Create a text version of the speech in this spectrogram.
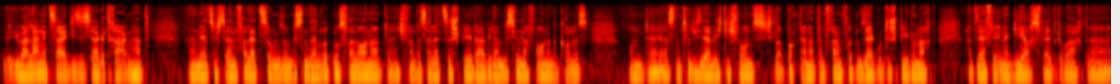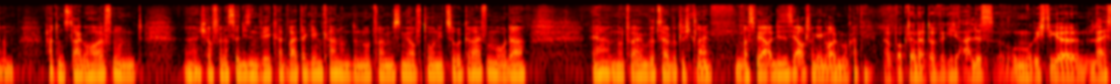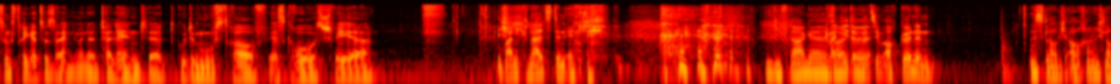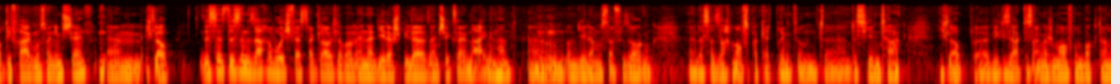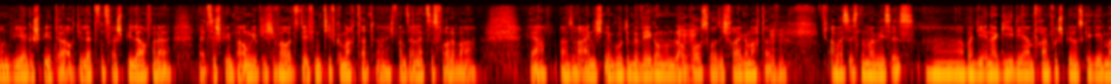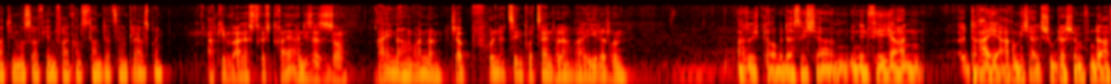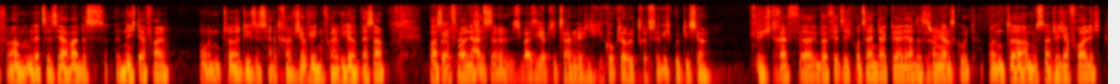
über lange Zeit dieses Jahr getragen hat. Äh, der durch seine Verletzung so ein bisschen seinen Rhythmus verloren hat. Äh, ich fand, dass er letztes Spiel da wieder ein bisschen nach vorne gekommen ist. Und äh, er ist natürlich sehr wichtig für uns. Ich glaube, Bogdan hat in Frankfurt ein sehr gutes Spiel gemacht, hat sehr viel Energie aufs Feld gebracht, hat uns da geholfen und ich hoffe, dass er diesen Weg halt weitergehen kann. Und im Notfall müssen wir auf Toni zurückgreifen oder ja, im Notfall wird es halt wirklich klein. Was wir dieses Jahr auch schon gegen Oldenburg hatten. Ja, Bogdan hat doch wirklich alles, um richtiger Leistungsträger zu sein. Ich meine, er hat Talent, er hat gute Moves drauf, er ist groß, schwer. Ich Wann knallt's denn endlich? die Frage ich meine, sollte, jeder wird es ihm auch gönnen. Das glaube ich auch. Ich glaube, die Frage muss man ihm stellen. Ähm, ich glaube, das ist, das ist eine Sache, wo ich fest dran glaube. Ich glaube, am Ende hat jeder Spieler sein Schicksal in der eigenen Hand. Äh, mhm. und, und jeder muss dafür sorgen, äh, dass er Sachen aufs Parkett bringt und äh, das jeden Tag. Ich glaube, äh, wie gesagt, das Engagement von Bogdan und wie er gespielt hat, auch die letzten zwei Spiele, auch wenn er letztes Spiel ein paar unglückliche Fouls definitiv gemacht hat. Äh, ich fand sein letztes Foul war, ja, also eigentlich eine gute Bewegung im Low Post, mhm. wo er sich frei gemacht hat. Mhm. Aber es ist nun mal, wie es ist. Äh, aber die Energie, die er im Frankfurt-Spiel uns gegeben hat, die muss er auf jeden Fall konstant jetzt in den Playoffs bringen. Akim Vargas trifft drei an dieser Saison. Ein nach dem anderen. Ich glaube 110 Prozent, oder? War jeder drin. Also ich glaube, dass ich ähm, in den vier Jahren drei Jahre mich als Shooter schimpfen darf. Ähm, letztes Jahr war das nicht der Fall. Und äh, dieses Jahr treffe ich auf jeden Fall wieder besser. Was erfreulich ernst, ist. Ne? Ich weiß nicht, ich habe die Zahlen wirklich nicht geguckt, aber du triffst wirklich gut dieses Jahr. Ich treffe äh, über 40 Prozent aktuell, ja, das ist naja. schon ganz gut. Und ähm, ist natürlich erfreulich,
